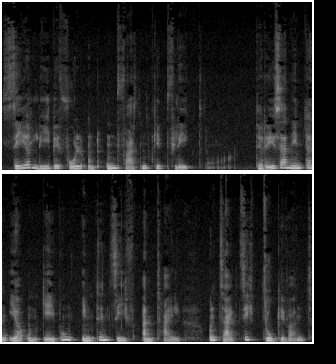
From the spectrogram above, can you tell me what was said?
sehr liebevoll und umfassend gepflegt. Theresa nimmt an ihrer Umgebung intensiv Anteil und zeigt sich zugewandt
